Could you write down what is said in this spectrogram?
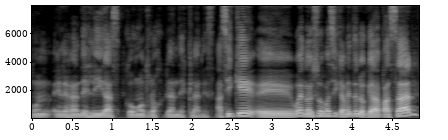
en las grandes ligas con otros grandes clanes. Así que, eh, bueno, eso es básicamente lo que va a pasar.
